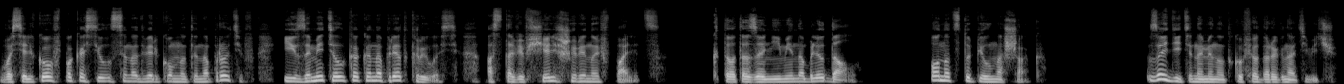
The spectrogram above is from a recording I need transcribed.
Васильков покосился на дверь комнаты напротив и заметил, как она приоткрылась, оставив щель шириной в палец. Кто-то за ними наблюдал. Он отступил на шаг. Зайдите на минутку, Федор Игнатьевич».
